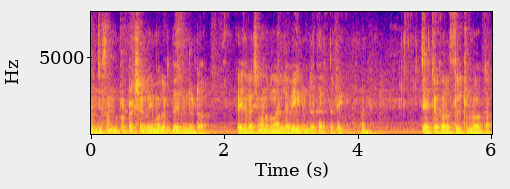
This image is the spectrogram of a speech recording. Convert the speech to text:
അഞ്ച് സൺ പ്രൊട്ടക്ഷൻ ക്രീമൊക്കെ എടുത്ത് വരുന്നുണ്ട് കേട്ടോ. കഴിഞ്ഞ പ്രാവശ്യം വന്നപ്പോൾ നല്ല വെയിലുണ്ട് കറുത്തിട്ടേ. തേച്ചൊക്കെ റിസൾട്ട് ഉണ്ടോ നോക്കാം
